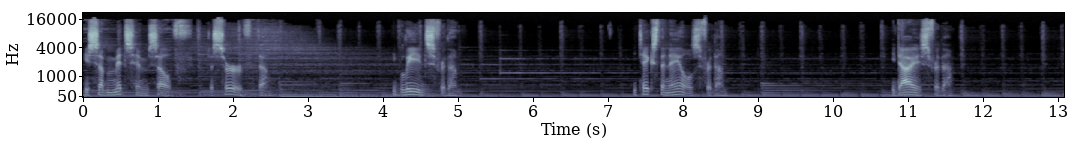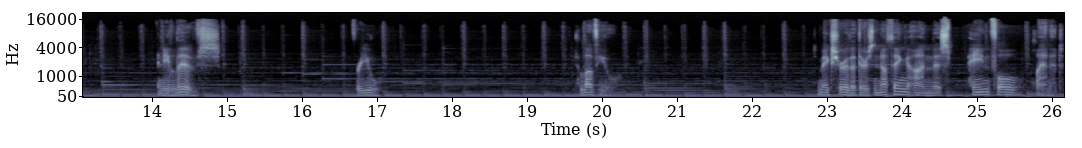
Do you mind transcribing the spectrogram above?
He submits Himself to serve them. He bleeds for them. He takes the nails for them. He dies for them. And He lives for you to love you, to make sure that there's nothing on this painful planet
